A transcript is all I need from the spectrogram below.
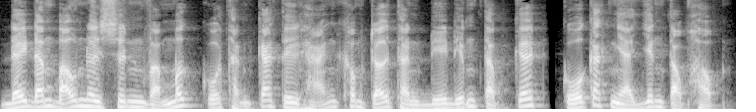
để đảm bảo nơi sinh và mất của thành các tư hãng không trở thành địa điểm tập kết của các nhà dân tộc học,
